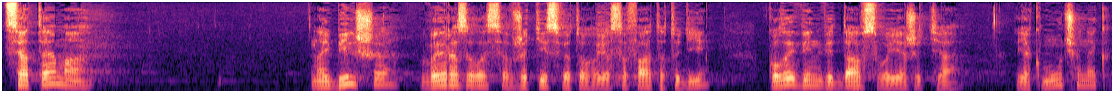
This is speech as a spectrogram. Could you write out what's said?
ця тема найбільше виразилася в житті святого Йосифата тоді, коли він віддав своє життя як мученик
